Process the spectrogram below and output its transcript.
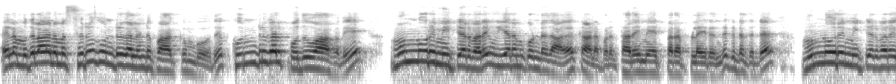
அதுல முதலாவது நம்ம சிறு குன்றுகள் என்று பார்க்கும்போது குன்றுகள் பொதுவாகவே முன்னூறு மீட்டர் வரை உயரம் கொண்டதாக காணப்படும். தரை மேற்பரப்புல இருந்து கிட்டத்தட்ட முன்னூறு மீட்டர் வரை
